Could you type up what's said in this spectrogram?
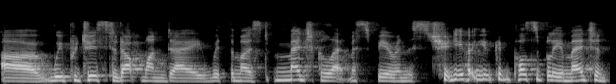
uh, we produced it up one day with the most magical atmosphere in the studio you can possibly imagine.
